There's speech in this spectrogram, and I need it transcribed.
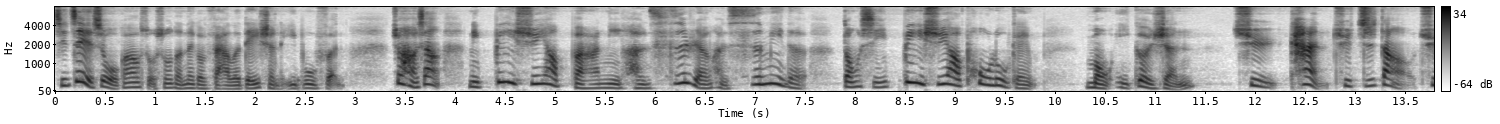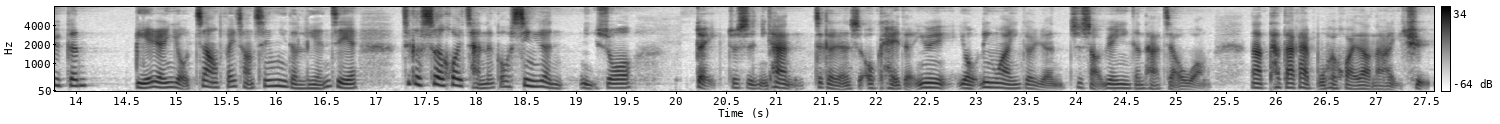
其实这也是我刚刚所说的那个 validation 的一部分，就好像你必须要把你很私人、很私密的东西，必须要暴露给某一个人去看、去知道、去跟别人有这样非常亲密的连接，这个社会才能够信任你说，对，就是你看这个人是 OK 的，因为有另外一个人至少愿意跟他交往。那他大概不会坏到哪里去，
